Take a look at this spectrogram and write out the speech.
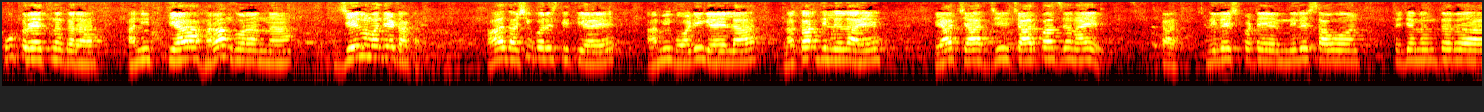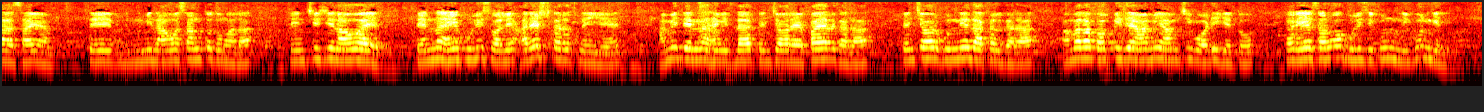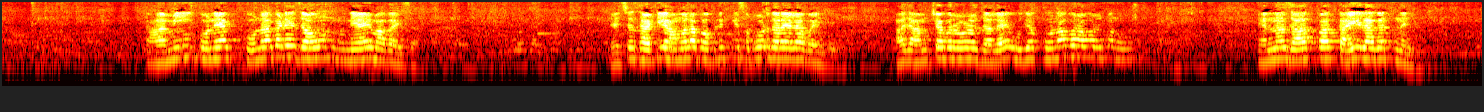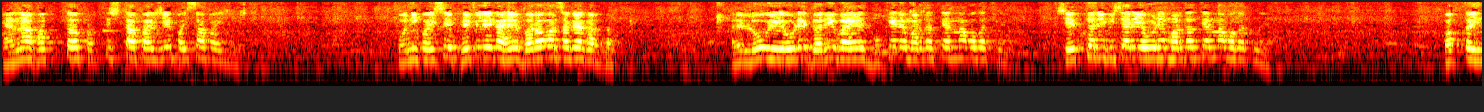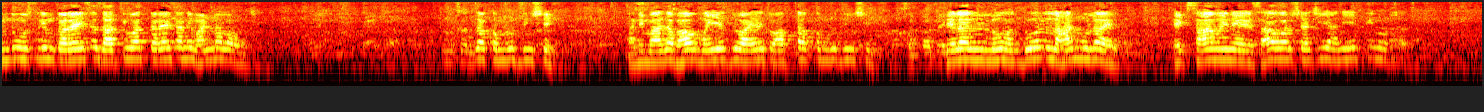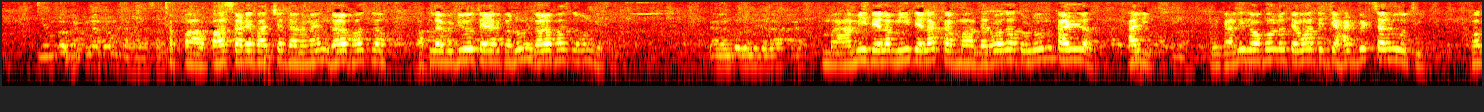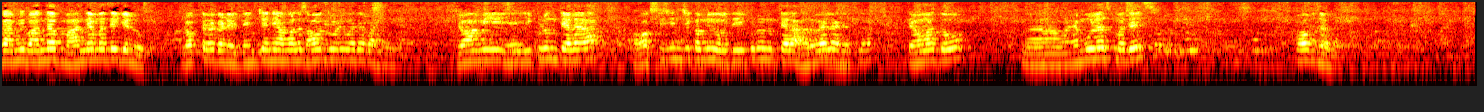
खूप प्रयत्न करा आणि त्या हरामखोरांना जेलमध्ये टाका. आज अशी परिस्थिती आहे आम्ही बॉडी घ्यायला नकार दिलेला आहे या चार जे चार पाच जण आहेत. काय? निलेश पटेल निलेश सावंत त्याच्यानंतर साहेब ते मी नावं सांगतो तुम्हाला. त्यांची जी नावं आहेत त्यांना हे पोलीसवाले अरेस्ट करत नाही आहेत आम्ही त्यांना सांगितलं त्यांच्यावर एफ आय आर करा त्यांच्यावर गुन्हे दाखल करा. आम्हाला कॉपी द्या आम्ही आमची बॉडी घेतो. तर हे सर्व पोलीस इकडून निघून गेले. आम्ही कोण्या कोणाकडे जाऊन न्याय मागायचा? याच्यासाठी आम्हाला पब्लिकने सपोर्ट करायला पाहिजे. आज आमच्या बरोबर झालंय. उद्या कोणाबरोबर पण होऊ शकतो. यांना जातपात काही लागत नाही. यांना फक्त प्रतिष्ठा पाहिजे पैसा पाहिजे. कोणी पैसे फेकले का हे बरोबर सगळ्या करतात. अरे लोक एवढे गरीब आहेत भुकेने मरतात त्यांना बघत नाही. शेतकरी बिचारे एवढे मरतात त्यांना बघत नाही. फक्त हिंदू मुस्लिम करायचं जातीवाद करायचा आणि भांडणं लावायची. समजा कमरुद्दीन शेख. आणि माझा भाव मय्यत जो आहे तो आफ्ताब शेख त्याला लो- दोन लहान मुलं आहेत. एक सहा महिने सहा वर्षाची आणि एक तीन वर्षाची. पा- पाच साडेपाचच्या दरम्यान गळफास लावून आपला व्हिडिओ तयार करून गळफास लावून घेतला. आम्ही त्याला मी त्याला दरवाजा तोडून काढलं खाली. आणि खाली झोपवलं तेव्हा त्याची हार्टबीट चालू होती. मग आम्ही बांधा बांध्यामध्ये गेलो. डॉक्टरकडे. त्यांच्यानी आम्हाला सावंतवाडीमध्ये पाठवलं. जेव्हा आम्ही इकडून त्याला ऑक्सिजनची कमी होती इकडून त्याला हलवायला घेतलं तेव्हा तो ॲम्ब्युलन्समध्येच ऑफ झाला.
